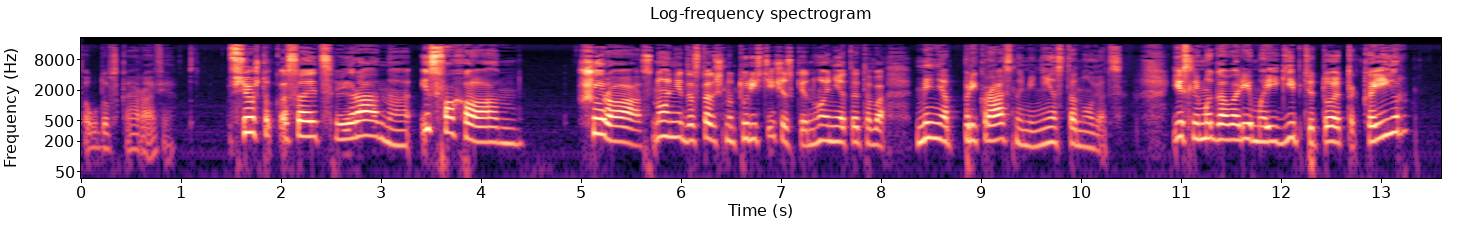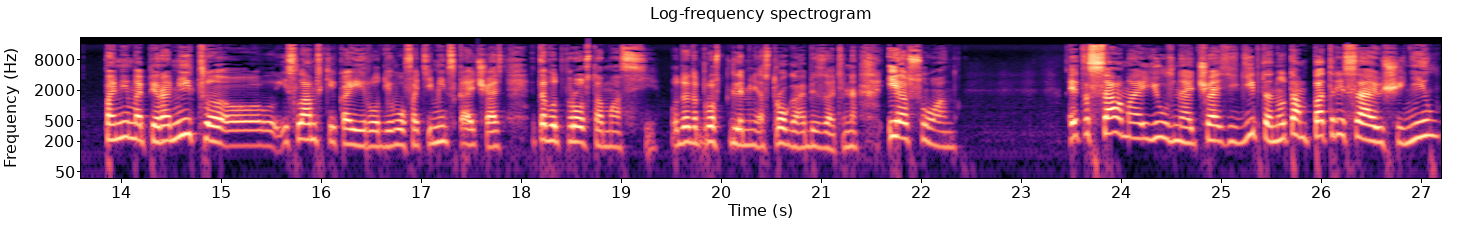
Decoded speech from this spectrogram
Саудовская Аравия. Все, что касается Ирана, Исфахан, Шираз, но они достаточно туристические, но они от этого менее прекрасными не становятся. Если мы говорим о Египте, то это Каир, помимо пирамид, э, исламский Каир, вот его фатимидская часть, это вот просто масси. Вот это просто для меня строго обязательно. И Асуан. Это самая южная часть Египта, но там потрясающий Нил.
